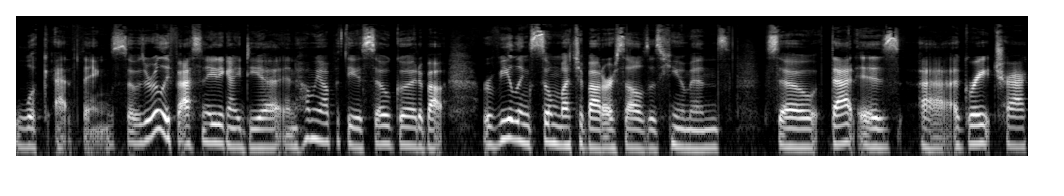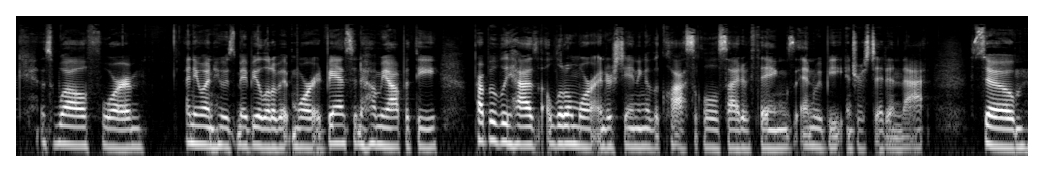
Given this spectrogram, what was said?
look at things? So, it was a really fascinating idea, and homeopathy is so good about revealing so much about ourselves as humans. So, that is uh, a great track as well for anyone who's maybe a little bit more advanced in homeopathy probably has a little more understanding of the classical side of things and would be interested in that. So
